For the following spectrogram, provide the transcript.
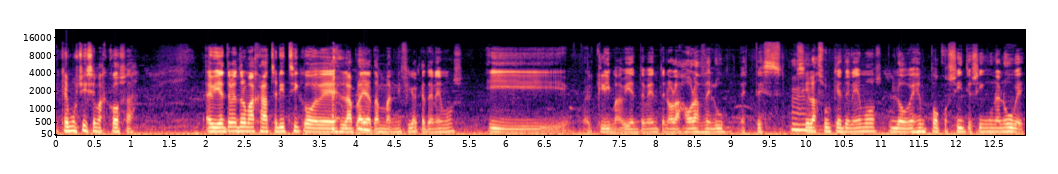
es que hay muchísimas cosas. Evidentemente lo más característico es la playa tan magnífica que tenemos y el clima, evidentemente, no las horas de luz. Este es- cielo azul que tenemos lo ves en pocos sitios, sin una nube.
